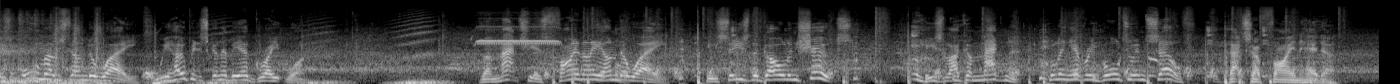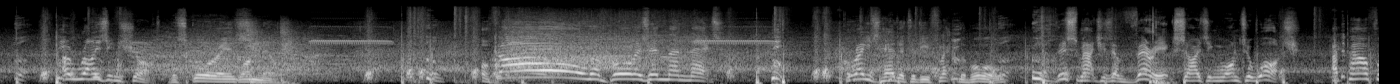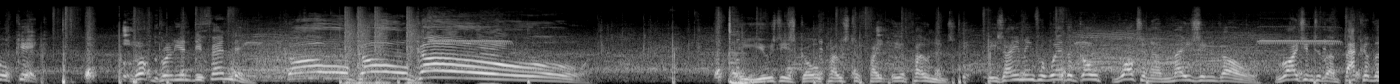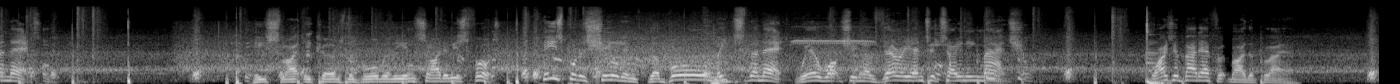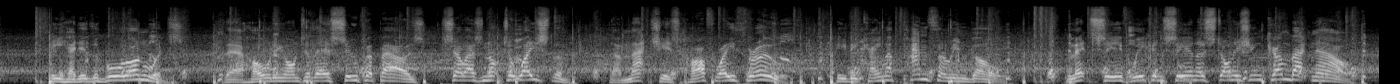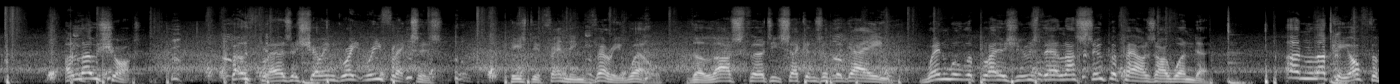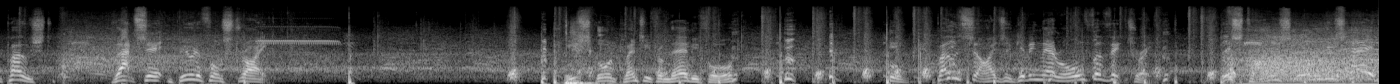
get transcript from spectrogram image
Is almost underway. We hope it's going to be a great one. The match is finally underway. He sees the goal and shoots. He's like a magnet, pulling every ball to himself. That's a fine header. A rising shot. The score is 1-0. Goal! The ball is in the net. Great header to deflect the ball. This match is a very exciting one to watch. A powerful kick. What brilliant defending. Goal, goal, goal! He used his goalpost to fake the opponent. He's aiming for where the goal... What an amazing goal. Right into the back of the net. He slightly curves the ball with the inside of his foot. He's put a shield in. The ball meets the net. We're watching a very entertaining match. Quite a bad effort by the player. He headed the ball onwards. They're holding on to their superpowers so as not to waste them. The match is halfway through. He became a panther in goal. Let's see if we can see an astonishing comeback now. A low shot. Both players are showing great reflexes. He's defending very well. The last 30 seconds of the game. When will the players use their last superpowers, I wonder? Unlucky off the post. That's it. Beautiful strike. Scored plenty from there before. Both sides are giving their all for victory. This time he scored with his head.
